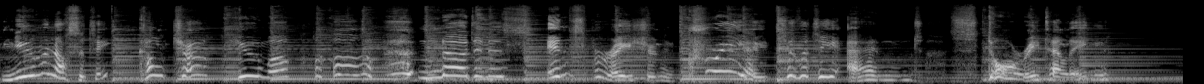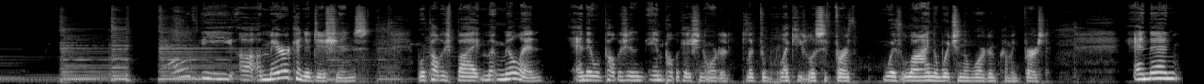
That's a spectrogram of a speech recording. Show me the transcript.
Numinosity, Culture, Humour, Nerdiness, Inspiration, Creativity, and Storytelling. all of the uh, American editions were published by Macmillan, and they were published in, in publication order, like the, like you listed first, with Lion, the Witch, and the Wardrobe coming first. And then,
